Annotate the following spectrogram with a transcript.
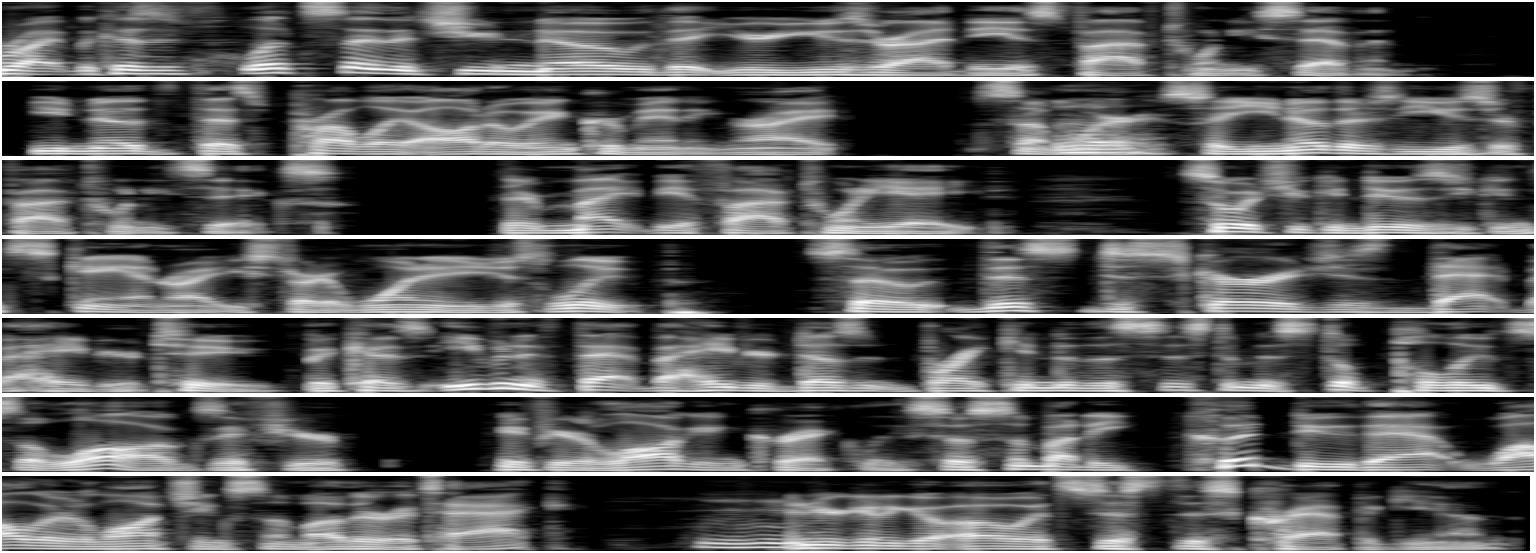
Right, because if, let's say that you know that your user ID is 527. You know that that's probably auto incrementing, right? Somewhere. Uh-huh. So you know there's a user 526. There might be a 528. So what you can do is you can scan, right? You start at one and you just loop. So this discourages that behavior too, because even if that behavior doesn't break into the system, it still pollutes the logs if you're, if you're logging correctly. So somebody could do that while they're launching some other attack Mhm. and you're going to go, Oh, it's just this crap again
